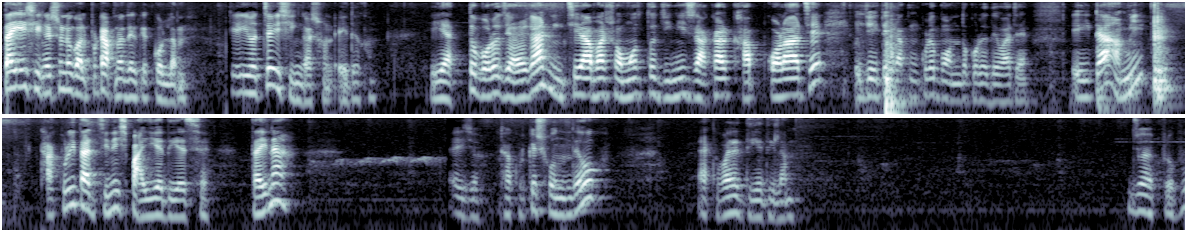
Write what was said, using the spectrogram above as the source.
তাই এই সিংহাসনের গল্পটা আপনাদেরকে করলাম। এই হচ্ছে এই সিংহাসন, এই দেখুন। এই এত বড় জায়গা, নিচে আবার সমস্ত জিনিস রাখার খাপ করা আছে। এই যে এটা এরকম করে বন্ধ করে দেওয়া যায়। এইটা আমি ঠাকুরই তার জিনিস পাইয়ে দিয়েছে, তাই না? এই যে ঠাকুরকে সন্ধেও একবারে দিয়ে দিলাম। জয় প্রভু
